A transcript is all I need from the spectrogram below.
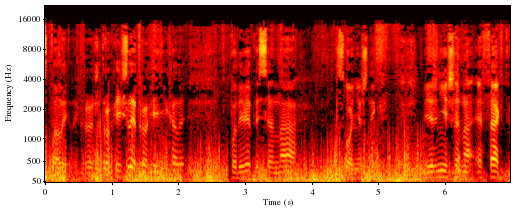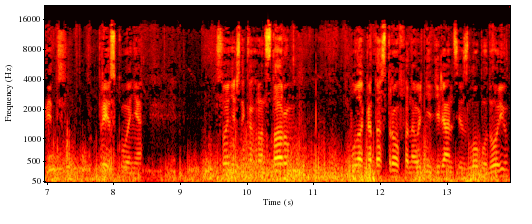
Спалили. Коротше, трохи йшли, трохи їхали. Подивитися на соняшник. Вірніше на ефект від прискування соняшника Грандстаром. Була катастрофа на одній ділянці з лободою.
